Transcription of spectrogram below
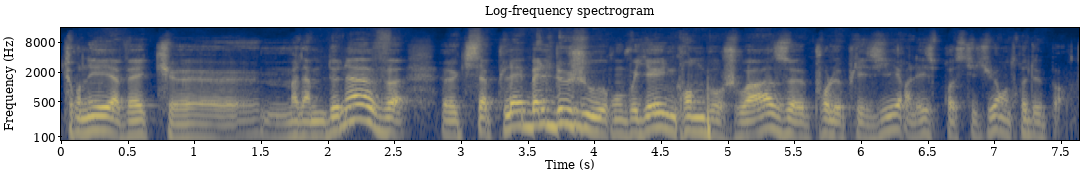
tourné avec Madame Deneuve, qui s'appelait Belle de jour. On voyait une grande bourgeoise pour le plaisir aller se prostituer entre deux portes.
